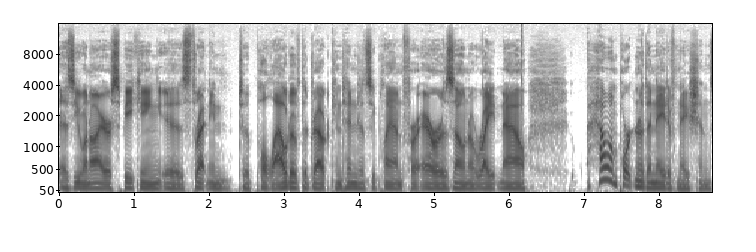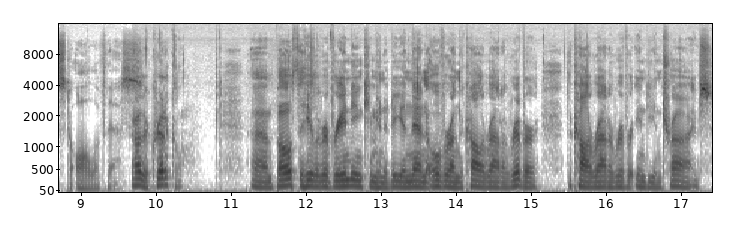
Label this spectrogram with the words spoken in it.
as you and I are speaking, is threatening to pull out of the drought contingency plan for Arizona right now. How important are the Native nations to all of this? Oh, they're critical. Um, both the Gila River Indian community and then over on the Colorado River, the Colorado River Indian tribes.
